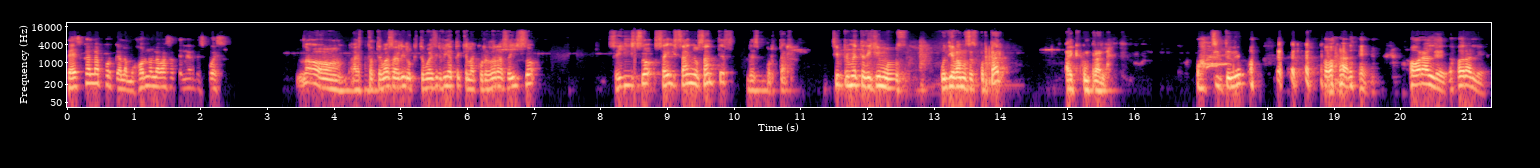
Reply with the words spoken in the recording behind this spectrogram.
péscala porque a lo mejor no la vas a tener después. No, hasta te vas a reír lo que te voy a decir. Fíjate que la corredora se hizo, se hizo seis años antes de exportar. Simplemente dijimos, un día vamos a exportar, hay que comprarla. Sin tener órale, órale, órale.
